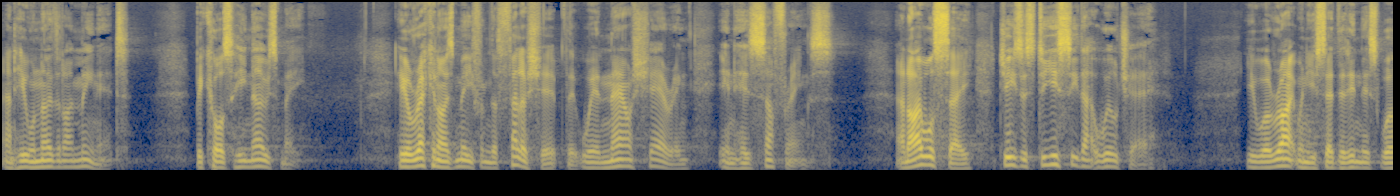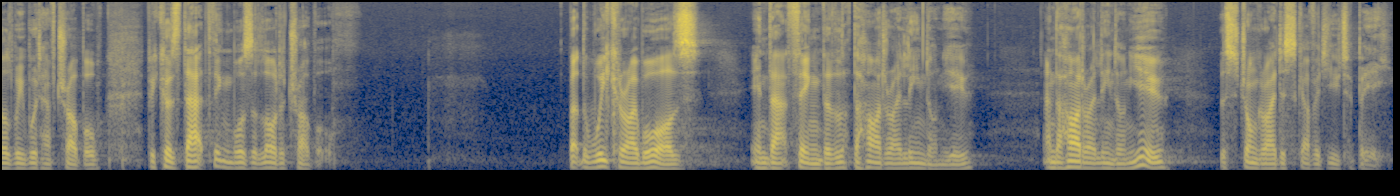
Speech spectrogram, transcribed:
And he will know that I mean it because he knows me. He'll recognize me from the fellowship that we're now sharing in his sufferings. And I will say, Jesus, do you see that wheelchair? You were right when you said that in this world we would have trouble because that thing was a lot of trouble. But the weaker I was in that thing, the, the harder I leaned on you. And the harder I leaned on you, the stronger I discovered you to be.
